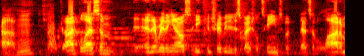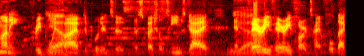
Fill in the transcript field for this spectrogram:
Uh, Mhm. God bless him and everything else he contributed to special teams, but that's a lot of money, three point five to put into a special teams guy and Yeah. very, very part time fullback.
